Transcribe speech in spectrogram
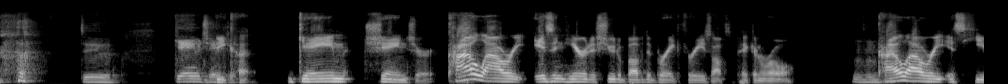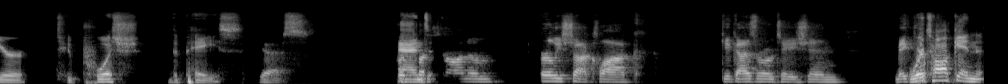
Dude, game changer. Because, game changer. Kyle Lowry isn't here to shoot above the break threes off the pick and roll. Mm-hmm. Kyle Lowry is here to push the pace. Yes. And on him, early shot clock, get guys in rotation. Make we're talking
